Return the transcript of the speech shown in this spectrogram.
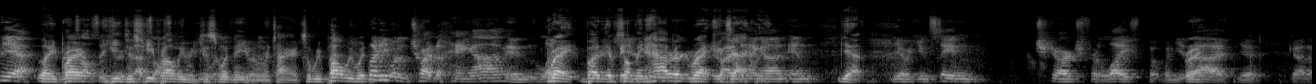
Yeah, like Breyer, also he true. just That's he probably true. Just wouldn't he even would've- So we But, probably would. but he would have tried to hang on and like, Right, but if something happened- right, tried exactly. To hang on and yeah. you know you can stay in charge for life, but when you Right. die, you gotta.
